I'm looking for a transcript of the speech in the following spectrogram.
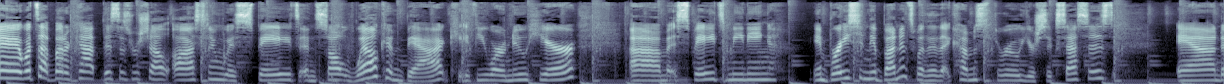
Hey, what's up, Buttercup? This is Rochelle Austin with Spades and Salt. Welcome back. If you are new here, um, Spades meaning embracing the abundance, whether that comes through your successes and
